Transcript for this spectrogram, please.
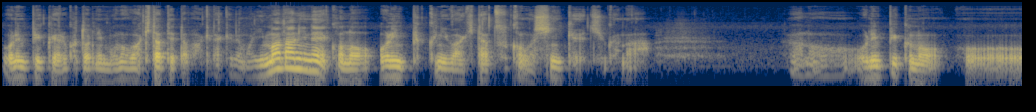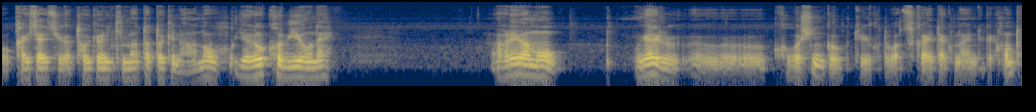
ー、オリンピックやることに物湧き立てたわけだけどもいまだにねこのオリンピックに湧き立つこの神経っていうかなあのオリンピックの開催地が東京に決まった時のあの喜びをねあれはもういわゆる後進国という言葉は使いたくないんだけど本当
